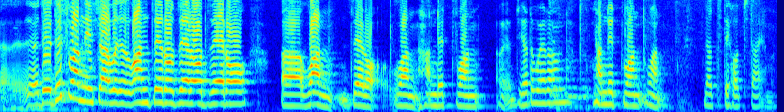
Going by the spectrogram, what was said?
Uh, this one is uh, with 1, 0, 0, 0, uh, 1, 0, 1, 101, uh, the other way around? 101, 1. That's the Hodge diamond.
